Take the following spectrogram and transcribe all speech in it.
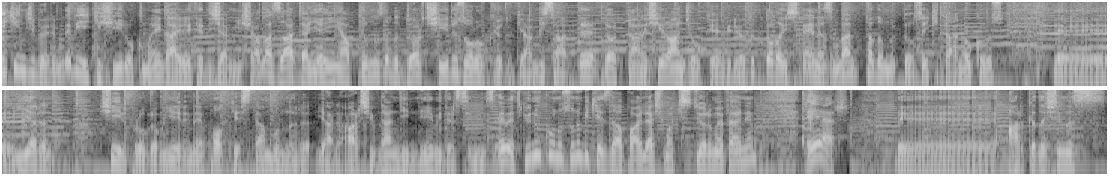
İkinci bölümde bir iki şiir okumaya gayret edeceğim inşallah. Zaten yayın yaptığımızda da dört şiiri zor okuyorduk. Yani bir saatte dört tane şiir anca okuyabiliyorduk. Dolayısıyla en azından tadımlıkta olsa iki tane okuruz. Ee, yarın şiir programı yerine podcast'ten bunları yani arşivden dinleyebilirsiniz. Evet günün konusunu bir kez daha paylaşmak istiyorum efendim. Eğer ee, arkadaşınız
